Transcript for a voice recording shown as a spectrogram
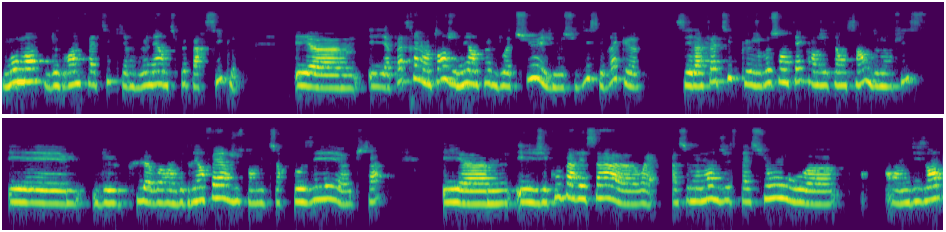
moments de grande fatigue qui revenaient un petit peu par cycle. Euh, et, il n'y a pas très longtemps, j'ai mis un peu le doigt dessus et je me suis dit, c'est vrai que c'est la fatigue que je ressentais quand j'étais enceinte de mon fils et de plus avoir envie de rien faire, juste envie de se reposer, euh, tout ça. Et, euh, et j'ai comparé ça ouais, à ce moment de gestation où, en me disant,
